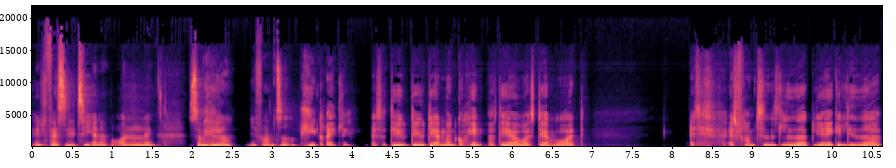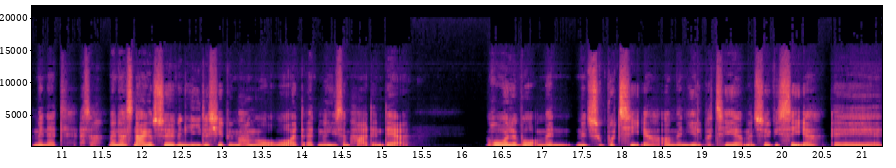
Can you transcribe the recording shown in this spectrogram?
en faciliterende rolle, ikke? som leder i fremtiden. helt rigtigt. Altså det, er jo- det er jo der, man går hen, og det er jo også der, hvor at, at, at fremtidens ledere bliver ikke ledere, men at altså, man har snakket servant leadership i mange år, hvor at, at man ligesom har den der rolle, hvor man, man supporterer, og man hjælper til, og man servicerer, øh,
